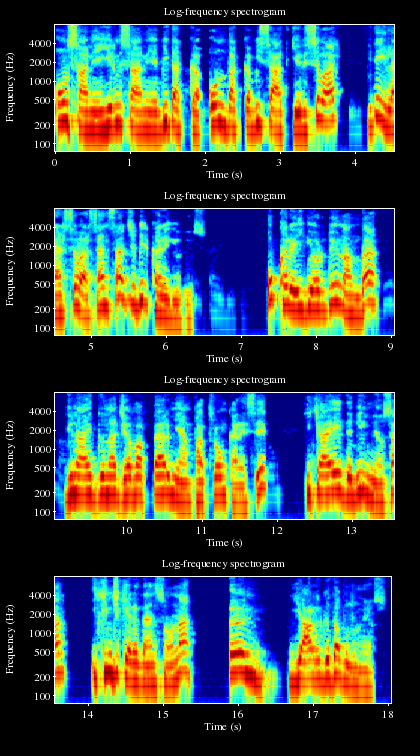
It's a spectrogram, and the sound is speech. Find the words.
10 saniye, 20 saniye, 1 dakika, 10 dakika, 1 saat gerisi var. Bir de ilerisi var. Sen sadece bir kare görüyorsun. O kareyi gördüğün anda günaydına cevap vermeyen patron karesi hikayeyi de bilmiyorsan ikinci kereden sonra ön yargıda bulunuyorsun.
